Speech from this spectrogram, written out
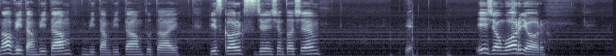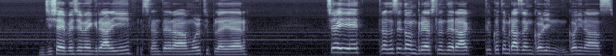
No, witam, witam, witam, witam, tutaj Piskorks 98 Je- i Ziom Warrior. Dzisiaj będziemy grali Slendera Multiplayer, czyli tradycyjną grę w Slendera, tylko tym razem goni, goni nas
